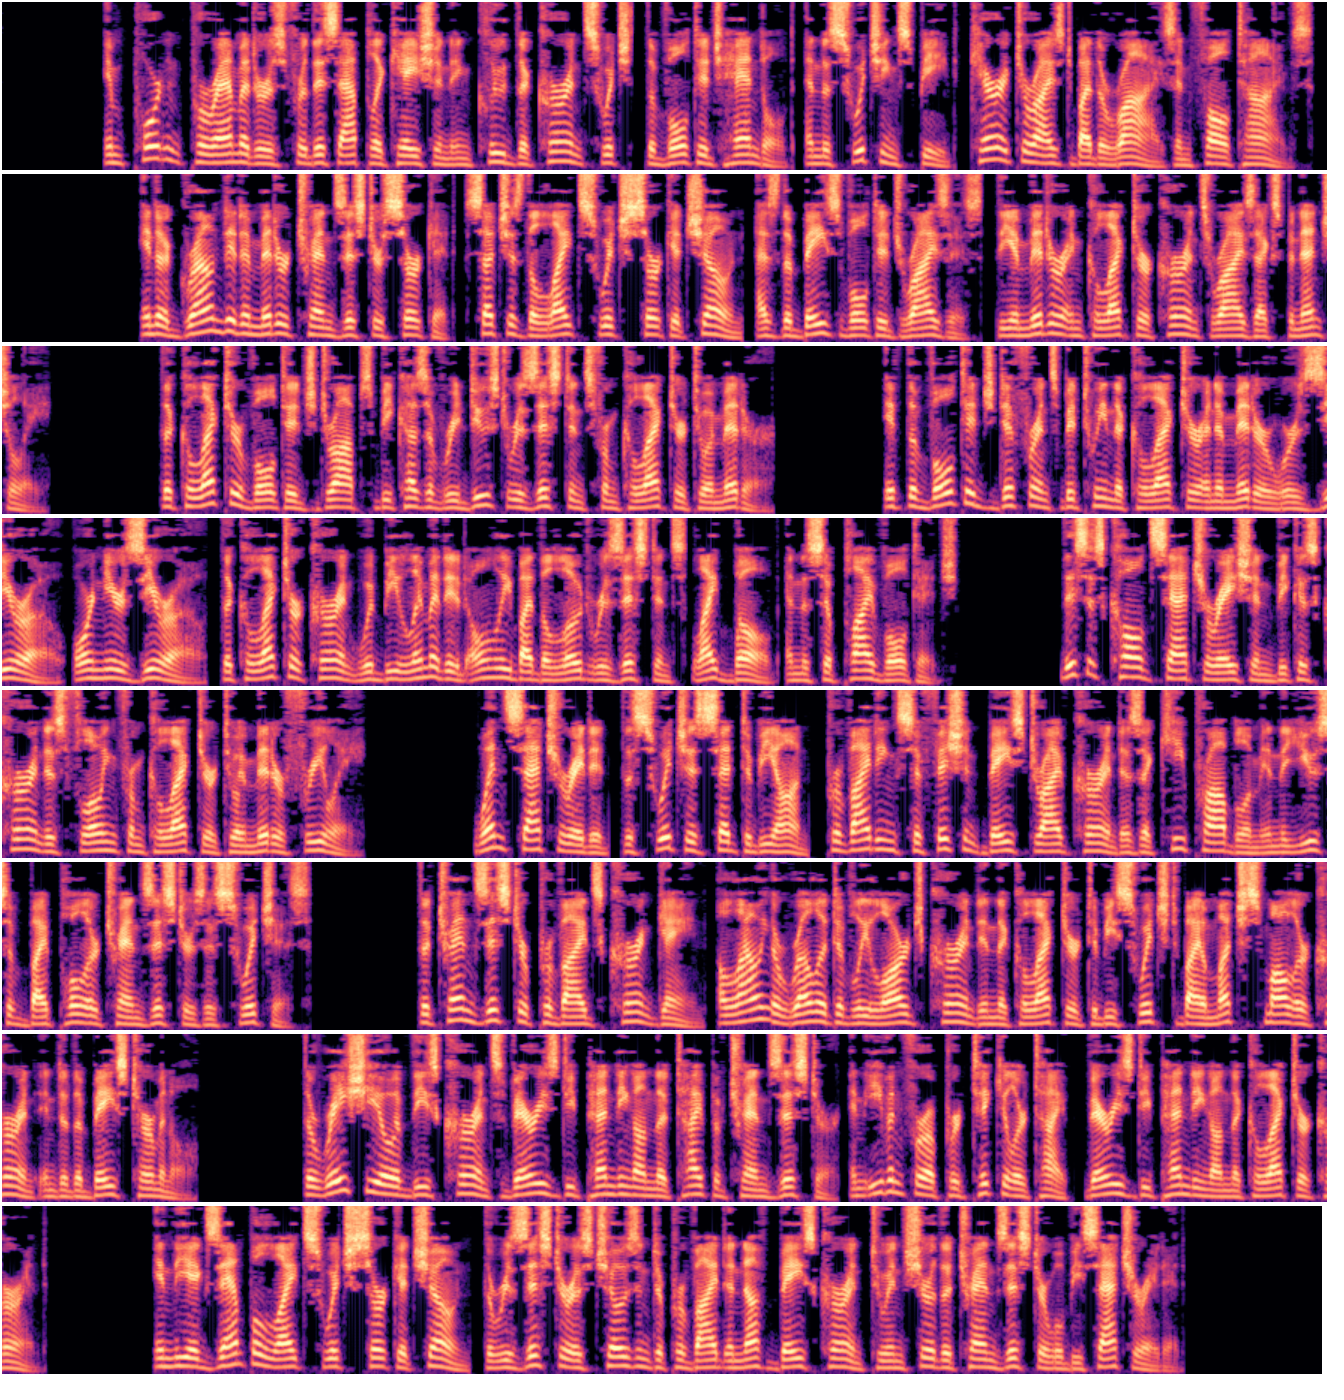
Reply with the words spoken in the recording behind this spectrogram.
Important parameters for this application include the current switched, the voltage handled, and the switching speed, characterized by the rise and fall times. In a grounded emitter transistor circuit, such as the light switch circuit shown, as the base voltage rises, the emitter and collector currents rise exponentially. The collector voltage drops because of reduced resistance from collector to emitter. If the voltage difference between the collector and emitter were zero or near zero, the collector current would be limited only by the load resistance light bulb and the supply voltage. This is called saturation because current is flowing from collector to emitter freely. When saturated, the switch is said to be on, providing sufficient base drive current is a key problem in the use of bipolar transistors as switches. The transistor provides current gain, allowing a relatively large current in the collector to be switched by a much smaller current into the base terminal. The ratio of these currents varies depending on the type of transistor, and even for a particular type, varies depending on the collector current. In the example light switch circuit shown, the resistor is chosen to provide enough base current to ensure the transistor will be saturated.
